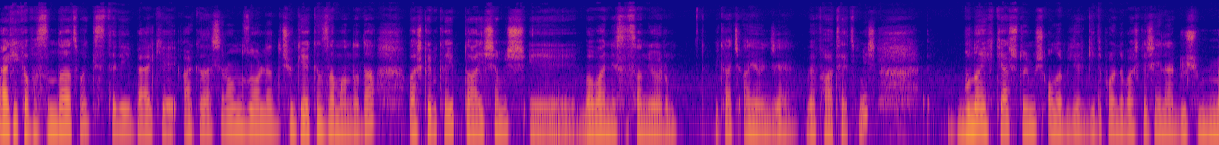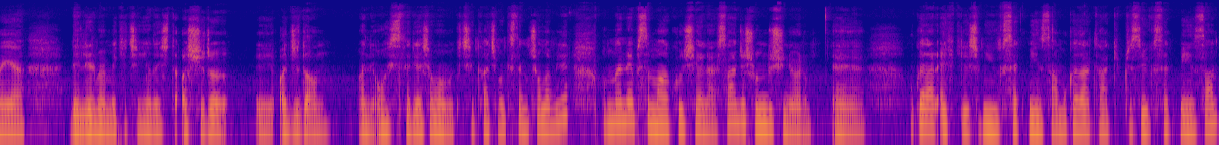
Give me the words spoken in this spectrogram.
Belki kafasını dağıtmak istediği, belki arkadaşlar onu zorladı. Çünkü yakın zamanda da başka bir kayıp daha yaşamış. E, babaannesi sanıyorum birkaç ay önce vefat etmiş. Buna ihtiyaç duymuş olabilir. Gidip orada başka şeyler düşünmeye, delirmemek için ya da işte aşırı e, acıdan hani o hisleri yaşamamak için kaçmak istemiş olabilir. Bunların hepsi makul şeyler. Sadece şunu düşünüyorum. Ee, bu kadar etkileşimi yüksek bir insan, bu kadar takipçisi yüksek bir insan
